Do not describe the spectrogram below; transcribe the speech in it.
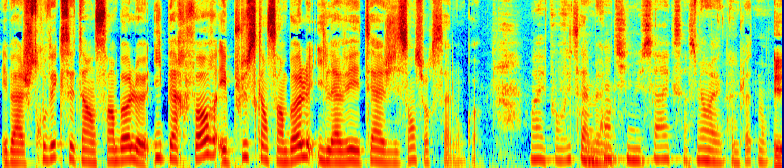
et ben je trouvais que c'était un symbole hyper fort et plus qu'un symbole, il avait été agissant sur ce salon quoi. Ouais, pourvu qu'on continue ça et que ça se ouais, complètement. Et,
